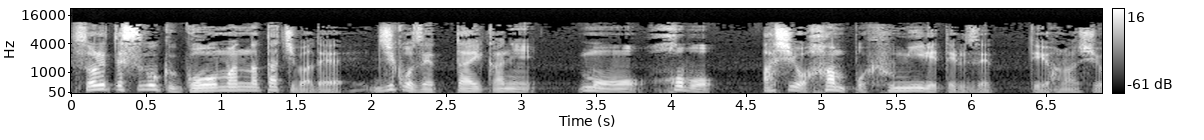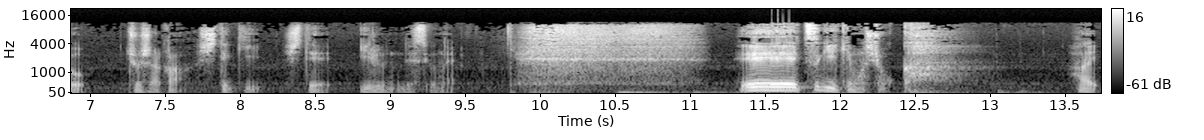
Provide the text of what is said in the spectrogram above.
それってすごく傲慢な立場で、自己絶対化にもうほぼ足を半歩踏み入れてるぜっていう話を著者が指摘しているんですよね。えー、次行きましょうか。はい。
